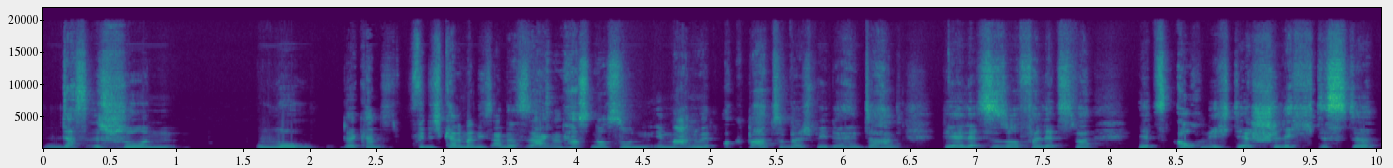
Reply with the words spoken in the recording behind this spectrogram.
das ist schon wow. Da kann, finde ich, kann man nichts anderes sagen. Dann hast du noch so einen Emmanuel Ogba zum Beispiel in der Hinterhand, der letzte Saison verletzt war. Jetzt auch nicht der schlechteste,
